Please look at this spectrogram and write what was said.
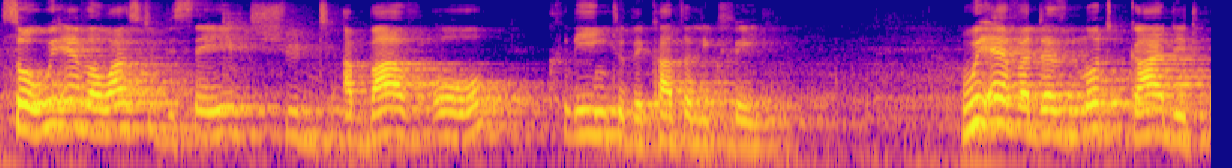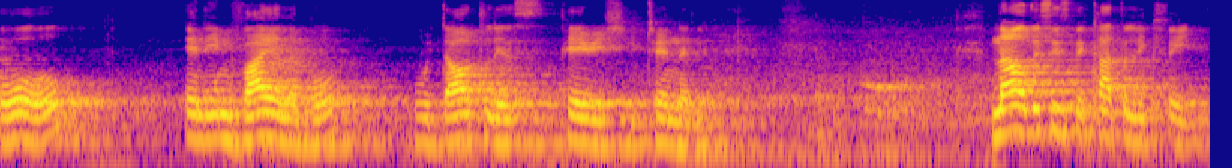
So whoever wants to be saved should, above all, cling to the Catholic faith. Whoever does not guard it whole and inviolable will doubtless perish eternally. Now, this is the Catholic faith.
